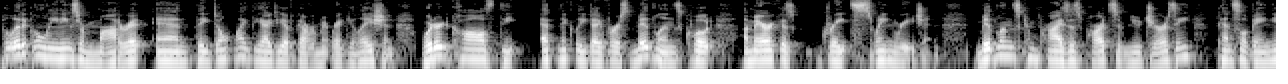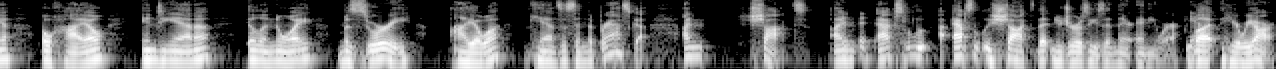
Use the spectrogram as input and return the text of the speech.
Political leanings are moderate and they don't like the idea of government regulation. Woodard calls the ethnically diverse Midlands, quote, America's great swing region. Midlands comprises parts of New Jersey, Pennsylvania, Ohio, Indiana, Illinois, Missouri, Iowa, Kansas, and Nebraska. I'm shocked. I'm absolutely absolutely shocked that New Jersey's in there anywhere. Yeah. But here we are.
